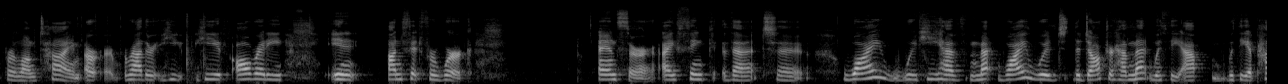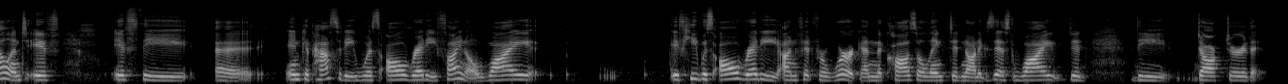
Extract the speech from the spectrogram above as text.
for a long time, or rather, he, he had already in, unfit for work. Answer, I think that, uh, why would he have met, why would the doctor have met with the with the appellant if, if the uh, incapacity was already final? Why, if he was already unfit for work and the causal link did not exist, why did the doctor that,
